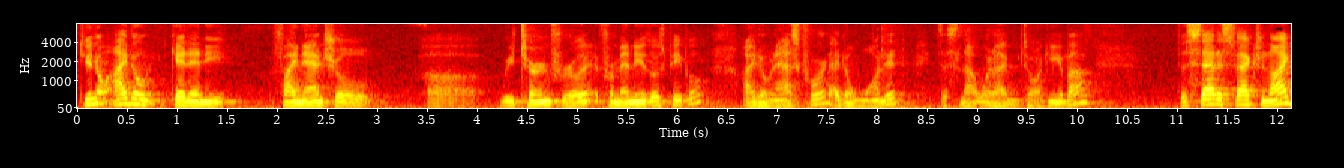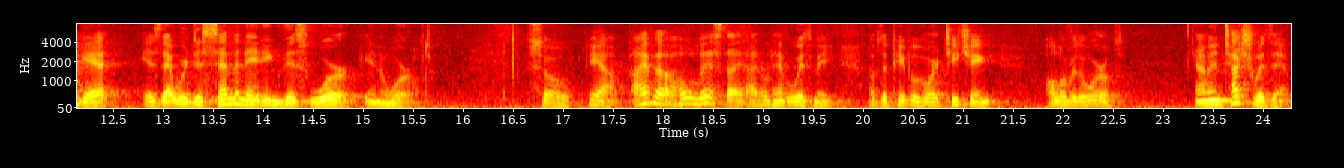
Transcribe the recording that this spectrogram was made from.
Do you know I don't get any financial uh, return for, from any of those people? I don't ask for it. I don't want it. That's not what I'm talking about. The satisfaction I get is that we're disseminating this work in the world. So, yeah, I have a whole list, I, I don't have it with me, of the people who are teaching all over the world. And I'm in touch with them,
